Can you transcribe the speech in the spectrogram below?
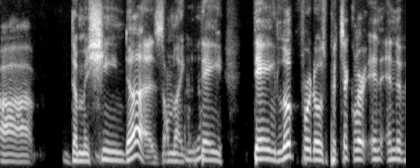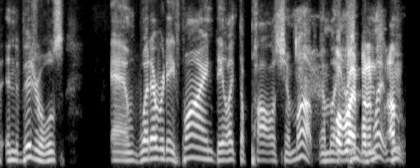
uh the machine does. I'm like Mhm. they they look for those particular in, in, individuals and whatever they find, they like to polish them up. I'm like, Well, right, but I'm- I'm-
